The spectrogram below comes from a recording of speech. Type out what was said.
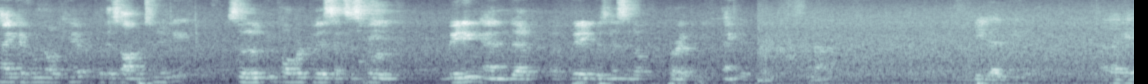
thank every out here for this opportunity so looking forward to a successful meeting and great business in productivity thank you MP గారికి అలాగే అలాగే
